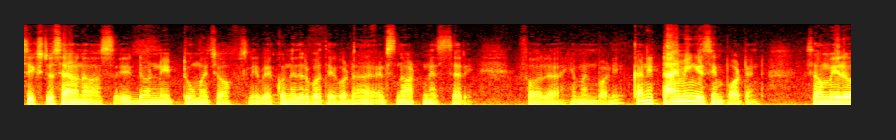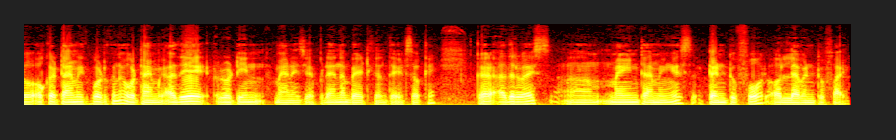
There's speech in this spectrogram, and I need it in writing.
six to seven hours you don't need too much of sleep ఎక్కువ నిద్రపోతే కూడా it's not necessary for human body కానీ టైమింగ్ ఈజ్ ఇంపార్టెంట్ సో మీరు ఒక టైంకి పడుకుని ఒక టైం అదే రొటీన్ మేనేజ్ ఎప్పుడైనా బయటకు వెళ్తే it's okay otherwise main timing is ten to four or eleven to five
